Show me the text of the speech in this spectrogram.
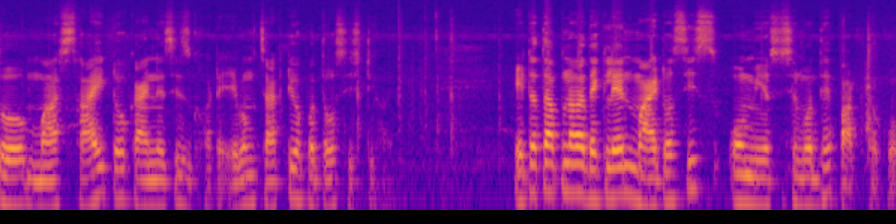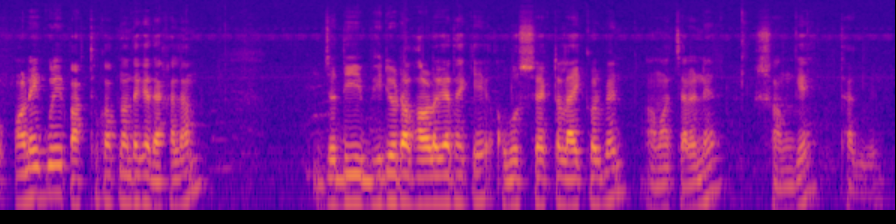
তো মা সাইটোকাইনেসিস ঘটে এবং চারটি অপত্য সৃষ্টি হয়। এটা তো আপনারা দেখলেন মাইটোসিস ও মিওসিসের মধ্যে পার্থক্য। অনেকগুলি পার্থক্য আপনাদেরকে দেখালাম। যদি ভিডিওটা ভালো লেগে থাকে অবশ্যই একটা লাইক করবেন আমার চ্যানেলের সঙ্গে থাকবেন।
